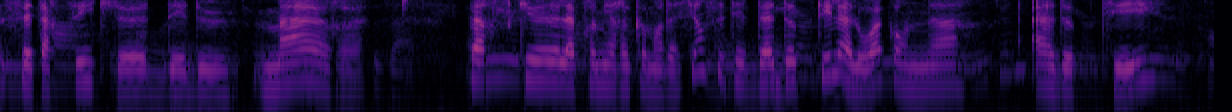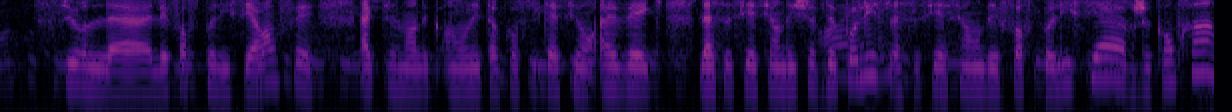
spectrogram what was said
cet article des deux maires parce que la première recommandation, c'était d'adopter la loi qu'on a adoptée sur les forces policières. On fait actuellement, on est en consultation avec l'Association des chefs de police, l'Association des forces policières. Je comprends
